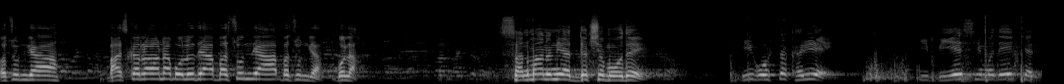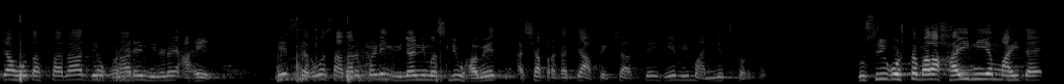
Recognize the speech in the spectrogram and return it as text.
बसून घ्या. भास्कररावांना बोलू द्या. बसून द्या. बसून घ्या. बोला. सन्माननीय अध्यक्ष महोदय ही गोष्ट खरी आहे की बी एसमध्ये चर्चा होत असताना जे होणारे निर्णय आहेत हे सर्वसाधारणपणे युनानिमसली व्हावेत अशा प्रकारची अपेक्षा असते. हे मी मान्यच करतो. दुसरी गोष्ट मला हाही नियम माहीत आहे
